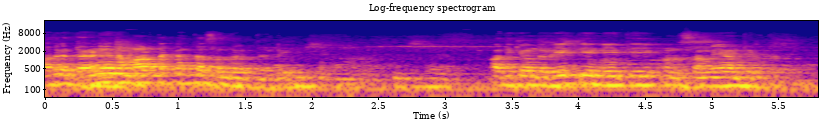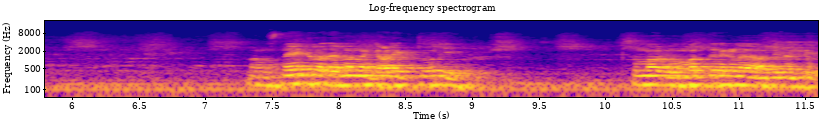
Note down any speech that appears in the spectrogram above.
ಆದರೆ ಧರಣಿಯನ್ನು ಮಾಡ್ತಕ್ಕಂಥ ಸಂದರ್ಭದಲ್ಲಿ ಅದಕ್ಕೆ ಒಂದು ರೀತಿ, ನೀತಿ, ಒಂದು ಸಮಯ ಅಂತ ಇರ್ತದೆ. ನಮ್ಮ ಸ್ನೇಹಿತರು ಅದೆಲ್ಲ ಗಾಳಿಗೆ ತೂರಿ ಸುಮಾರು ಒಂಬತ್ತು ದಿನಗಳ ಅವಧಿಯಲ್ಲಿ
